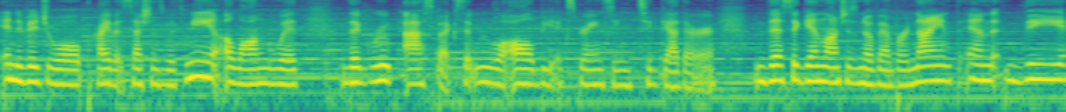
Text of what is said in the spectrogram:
individual private sessions with me, along with the group aspects that we will all be experiencing together. This again launches November 9th, and the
